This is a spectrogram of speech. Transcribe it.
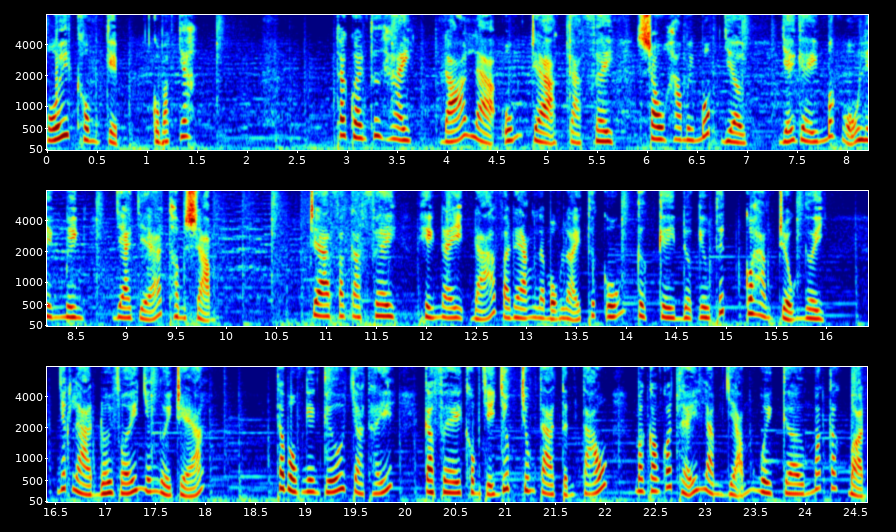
Hối không kịp, cô bác nhé. Thói quen thứ hai đó là uống trà, cà phê sau 21 giờ dễ gây mất ngủ liên miên, da dẻ thâm sạm. Trà và cà phê hiện nay đã và đang là một loại thức uống cực kỳ được yêu thích của hàng triệu người, nhất là đối với những người trẻ. Theo một nghiên cứu cho thấy, cà phê không chỉ giúp chúng ta tỉnh táo mà còn có thể làm giảm nguy cơ mắc các bệnh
